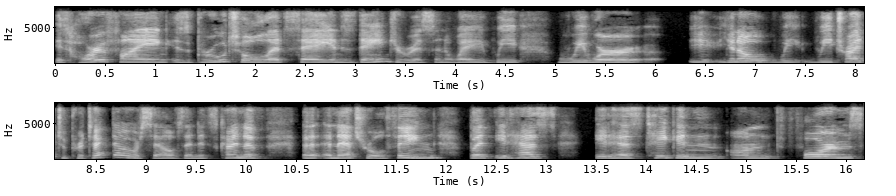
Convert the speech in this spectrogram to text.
is horrifying, is brutal, let's say, and is dangerous in a way. We we were you, you know we we try to protect ourselves and it's kind of a, a natural thing but it has it has taken on forms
